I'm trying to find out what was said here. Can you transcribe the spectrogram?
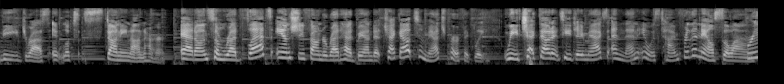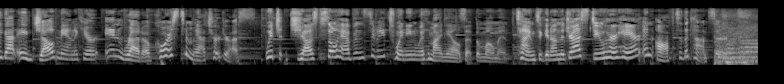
the dress. It looks stunning on her. Add on some red flats and she found a red headband at checkout to match perfectly. We checked out at TJ Maxx and then it was time for the nail salon. Bree got a gel manicure in red, of course, to match her dress. Which just so happens to be twinning with my nails at the moment. Time to get on the dress, do her hair, and off to the concert.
